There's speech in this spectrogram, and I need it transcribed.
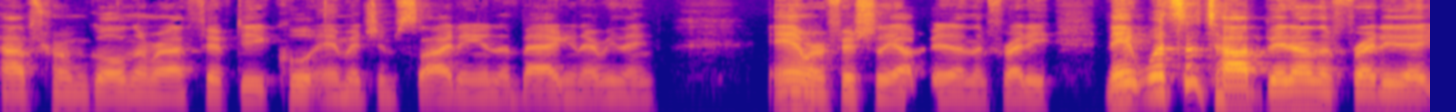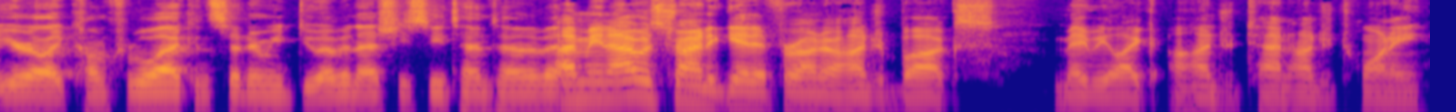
Topps Chrome Gold number at 50. Cool image him sliding in the bag and everything. And we're officially outbid on the Freddie. Nate, what's the top bid on the Freddie that you're like comfortable at considering we do have an SGC 1010 of it? I mean, I was trying to get it for under 100 bucks, maybe like 110, 120.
